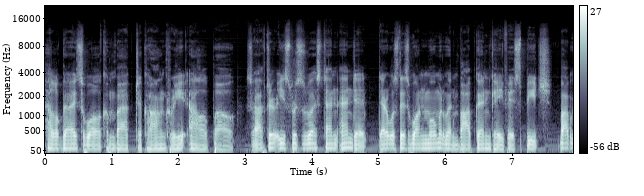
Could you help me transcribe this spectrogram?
Hello guys, welcome back to Concrete Elbow. So after East vs West 10 ended, there was this one moment when Bob gave his speech. Bob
